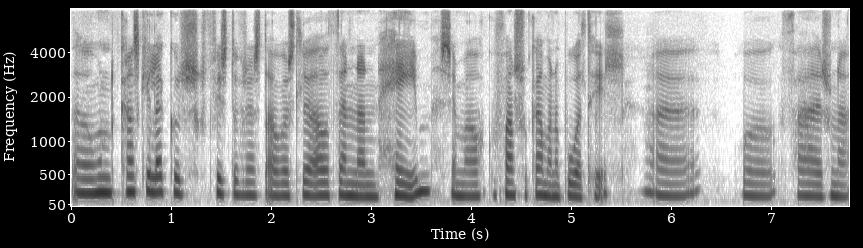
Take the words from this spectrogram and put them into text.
Hún kannski leggur fyrst og fremst áherslu á þennan heim sem okkur fannst svo gaman að búa til og það er svona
